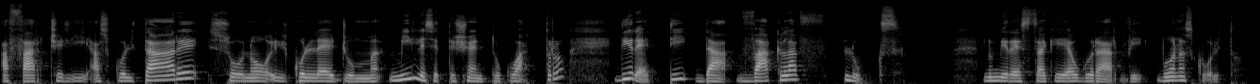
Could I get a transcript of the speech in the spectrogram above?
a farceli ascoltare sono il Collegium 1704 diretti da Vaclav Lux. Non mi resta che augurarvi buon ascolto.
